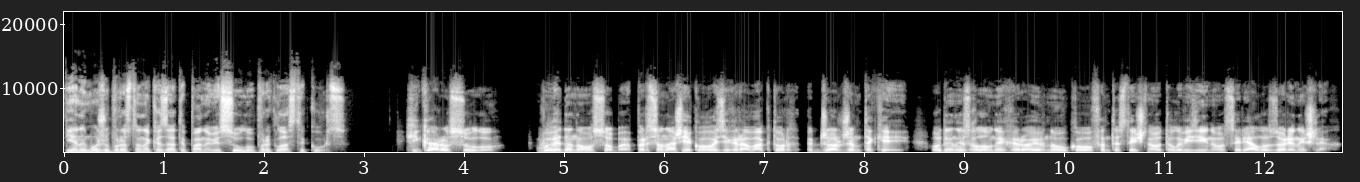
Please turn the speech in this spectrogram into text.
Я не можу просто наказати панові Сулу прокласти курс. Хікару Сулу вигадана особа, персонаж якого зіграв актор Джорджем Такей, один із головних героїв науково-фантастичного телевізійного серіалу Зоряний шлях.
